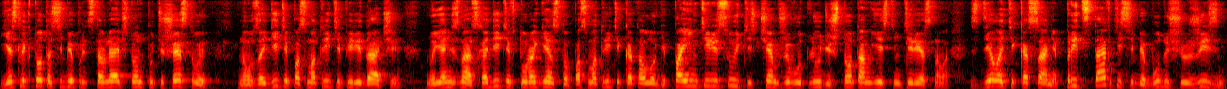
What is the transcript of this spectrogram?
если кто-то себе представляет, что он путешествует, ну, зайдите, посмотрите передачи. Ну, я не знаю, сходите в турагентство, посмотрите каталоги, поинтересуйтесь, чем живут люди, что там есть интересного. Сделайте касание, представьте себе будущую жизнь.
